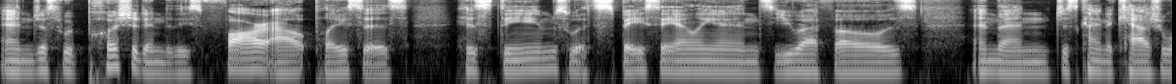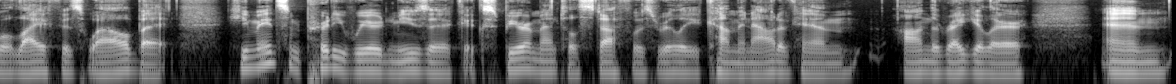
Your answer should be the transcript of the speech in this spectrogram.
and just would push it into these far out places. His themes with space aliens, UFOs, and then just kind of casual life as well. But he made some pretty weird music. Experimental stuff was really coming out of him on the regular. And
